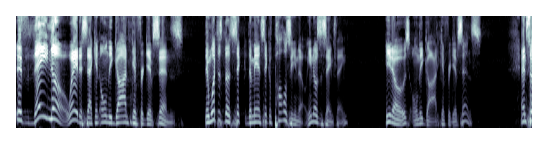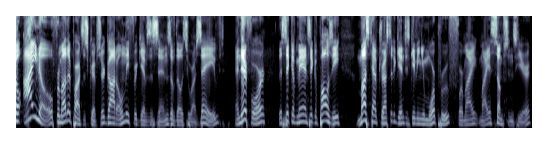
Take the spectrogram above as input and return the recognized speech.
if they know, wait a second, only God can forgive sins, then what does the, sick, the man sick of palsy know? He knows the same thing. He knows only God can forgive sins. And so I know from other parts of Scripture, God only forgives the sins of those who are saved. And therefore, the sick of man, sick of palsy, must have trusted, again, just giving you more proof for my, my assumptions here.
